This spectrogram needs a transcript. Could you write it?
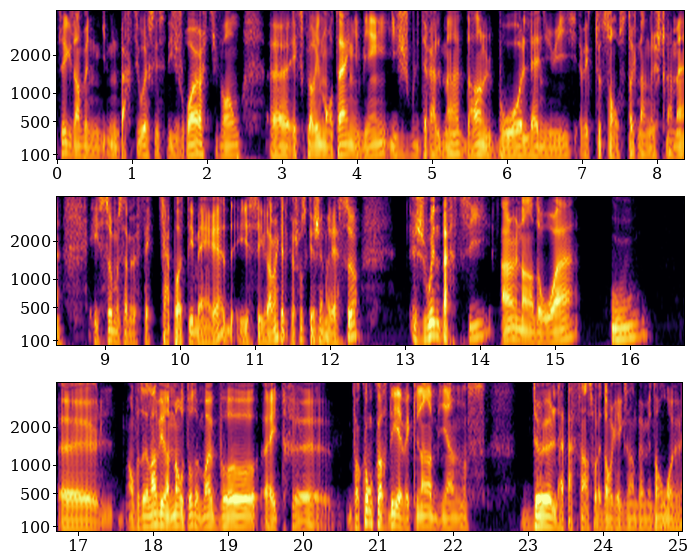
Tu exemple, une, partie où est-ce que c'est des joueurs qui vont euh, explorer une montagne, eh bien, ils jouent littéralement dans le bois la nuit avec tout son stock d'enregistrement. Et ça, moi, ça me fait capoter bien raide. Et c'est vraiment quelque chose que j'aimerais ça. Jouer une partie à un endroit où euh, on va dire l'environnement autour de moi va être euh, va concorder avec l'ambiance de la partie en soi. Donc, exemple, mettons, euh,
